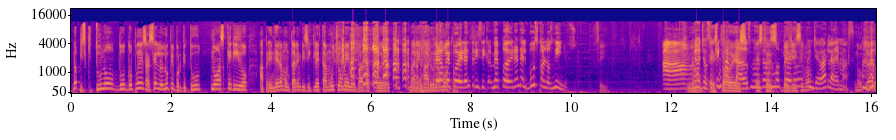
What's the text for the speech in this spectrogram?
no, pues que tú no, no, no puedes hacerlo, Lupi, porque tú no has querido aprender a montar en bicicleta, mucho menos vas a poder manejar una Pero me moto. puedo ir en triciclo, me puedo ir en el bus con los niños. Sí. Ah, No, No, yo sé que esto es- encantados más esto de un es motero bellísimo. llevarla además. No, claro,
